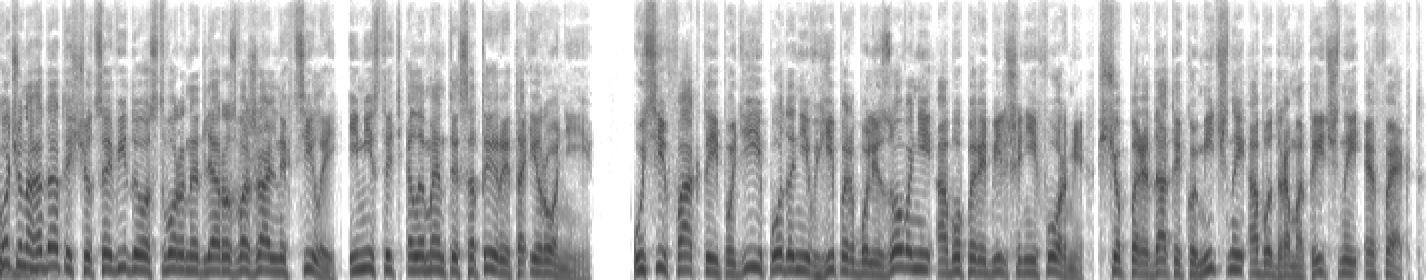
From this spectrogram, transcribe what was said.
Хочу нагадати, що це відео створене для розважальних цілей і містить елементи сатири та іронії. Усі факти і події подані в гіперболізованій або перебільшеній формі, щоб передати комічний або драматичний ефект.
